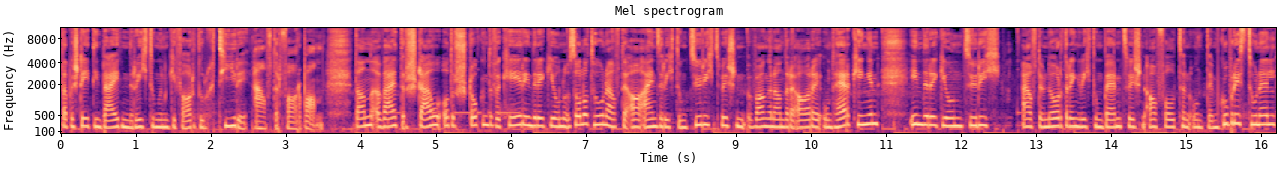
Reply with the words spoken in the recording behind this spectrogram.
Da besteht in beiden Richtungen Gefahr durch Tiere auf der Fahrbahn. Dann weiter Stau oder stockender Verkehr in der Region Solothurn auf der A1 Richtung Zürich zwischen Wangen an der Aare und Herkingen. In der Region Zürich auf dem Nordring Richtung Bern zwischen Affoltern und dem Gubristunnel,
